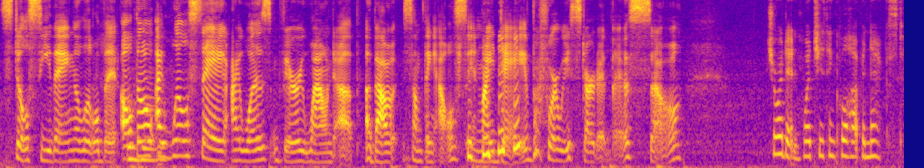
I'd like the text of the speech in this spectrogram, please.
still seething a little bit. Although mm-hmm. I will say I was very wound up about something else in my day before we started this. So, Jordan, what do you think will happen next?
